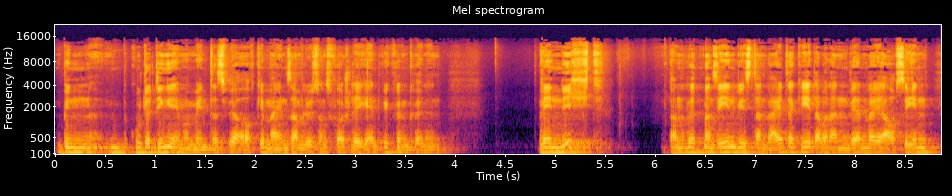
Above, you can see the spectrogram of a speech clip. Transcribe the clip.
bin guter Dinge im Moment, dass wir auch gemeinsam Lösungsvorschläge entwickeln können. Wenn nicht, dann wird man sehen, wie es dann weitergeht. Aber dann werden wir ja auch sehen,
